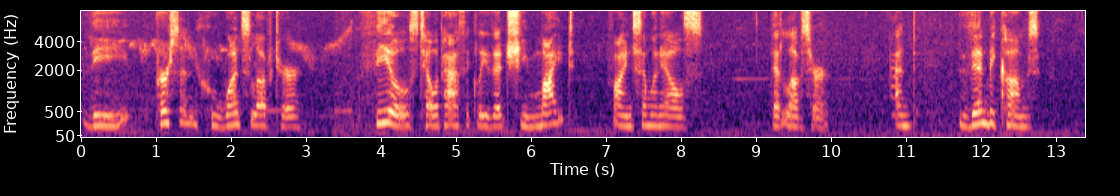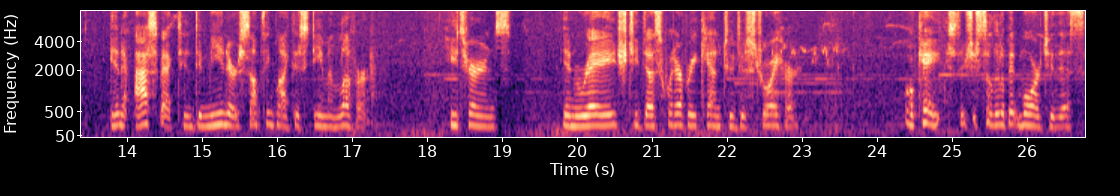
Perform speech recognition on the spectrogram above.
the person who once loved her feels telepathically that she might find someone else that loves her and then becomes in aspect, in demeanor, something like this demon lover. He turns enraged, he does whatever he can to destroy her. Okay, so there's just a little bit more to this.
